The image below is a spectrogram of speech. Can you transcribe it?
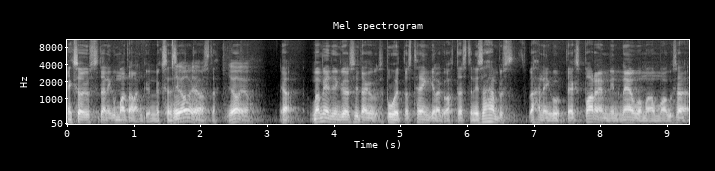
Eikö se ole just sitä niin kuin matalan kynnyksen joo, joo. joo, joo. Ja mä mietin kyllä sitä, kun sä puhuit tuosta henkilökohtaisesta, niin sähän pystyt vähän niin kuin, tiedätkö, paremmin neuvomaan mua, kun sä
